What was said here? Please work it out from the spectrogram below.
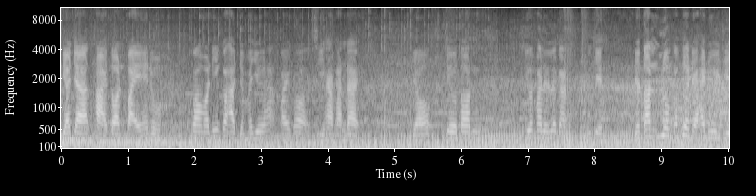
เดี๋ยวจะถ่ายตอนไปให้ดู ก็วันนี้ก็อาจจะไม่เยอะฮะไปก็สี่ห้าพันได้ เดี๋ยวเจอตอนเยอะไปเลยแล้วกันโอเคเดี๋ยวตอนรวมกับเพื่อนเดี๋ยวให้ดูอีกที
